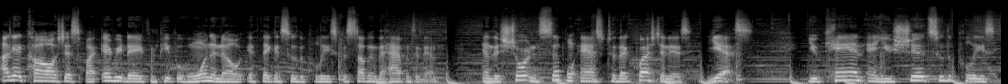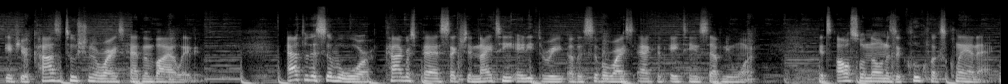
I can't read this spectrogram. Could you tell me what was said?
I get calls just about every day from people who want to know if they can sue the police for something that happened to them. And the short and simple answer to that question is yes. You can and you should sue the police if your constitutional rights have been violated. After the Civil War, Congress passed Section 1983 of the Civil Rights Act of 1871. It's also known as the Ku Klux Klan Act.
